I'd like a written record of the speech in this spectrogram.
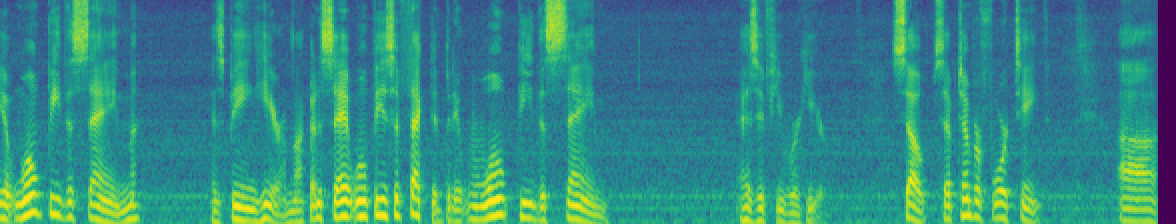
it won't be the same as being here. I'm not going to say it won't be as effective, but it won't be the same as if you were here. So, September 14th. Uh,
